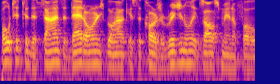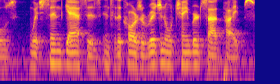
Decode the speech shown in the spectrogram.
Bolted to the sides of that orange block is the car's original exhaust manifolds, which send gases into the car's original chambered side pipes.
